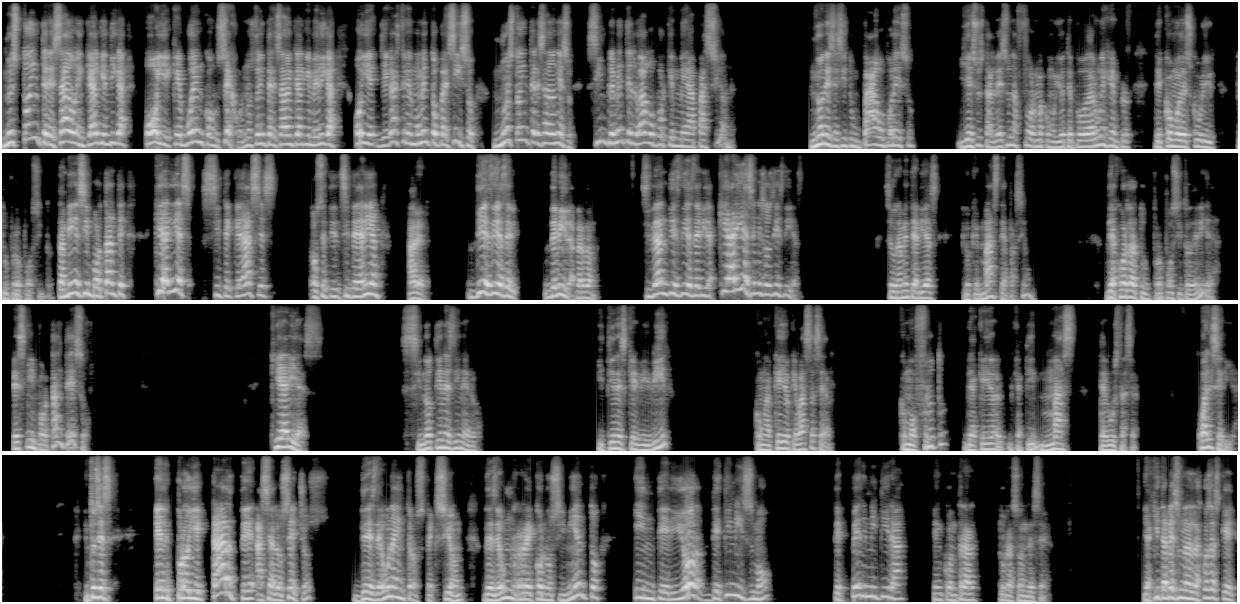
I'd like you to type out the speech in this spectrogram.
No estoy interesado en que alguien diga, oye, qué buen consejo. No estoy interesado en que alguien me diga, oye, llegaste en el momento preciso. No estoy interesado en eso. Simplemente lo hago porque me apasiona. No necesito un pago por eso. Y eso es tal vez una forma como yo te puedo dar un ejemplo de cómo descubrir tu propósito. También es importante, ¿qué harías si te quedases, o si te, darían, a ver, 10 días de, de vida, perdón. Si te dan 10 días de vida, ¿qué harías en esos 10 días? seguramente harías lo que más te apasiona, de acuerdo a tu propósito de vida. Es importante eso. ¿Qué harías si no tienes dinero y tienes que vivir con aquello que vas a hacer como fruto de aquello que a ti más te gusta hacer? ¿Cuál sería? Entonces, el proyectarte hacia los hechos desde una introspección, desde un reconocimiento interior de ti mismo, te permitirá encontrar tu razón de ser. Y aquí tal vez una de las cosas que,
